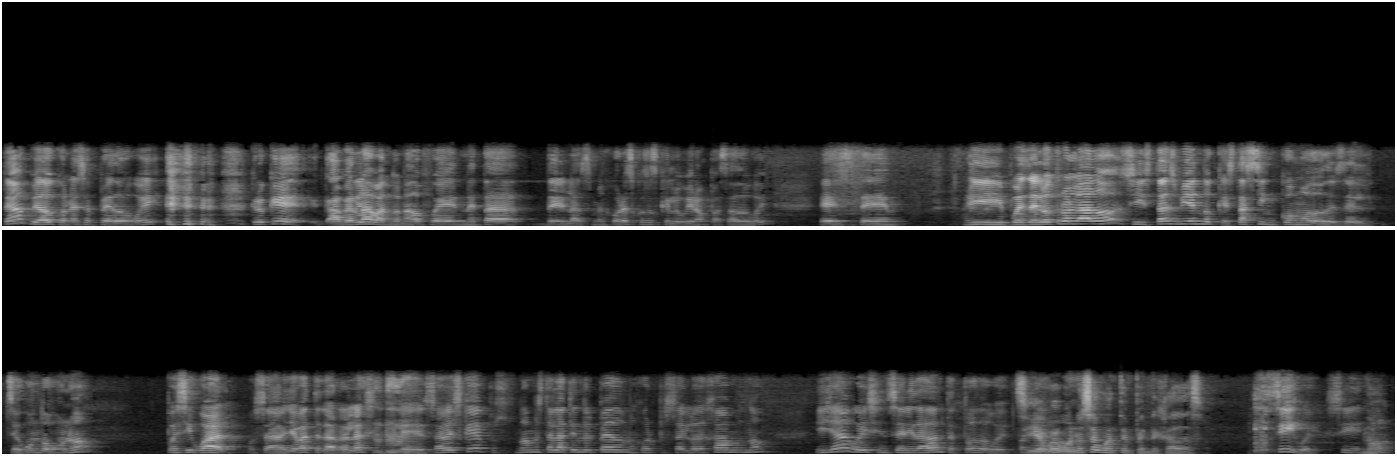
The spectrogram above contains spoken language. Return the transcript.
tengan cuidado con ese pedo, güey. Creo que haberla abandonado fue neta de las mejores cosas que le hubieran pasado, güey. Este, y pues del otro lado, si estás viendo que estás incómodo desde el segundo uno, pues igual, o sea, llévatela relax y dile, ¿sabes qué? Pues no me está latiendo el pedo, mejor pues ahí lo dejamos, ¿no? Y ya, güey, sinceridad ante todo, güey. ¿pa' Sí, a huevo, no se aguanten pendejadas, Sí, güey, sí. ¿no?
